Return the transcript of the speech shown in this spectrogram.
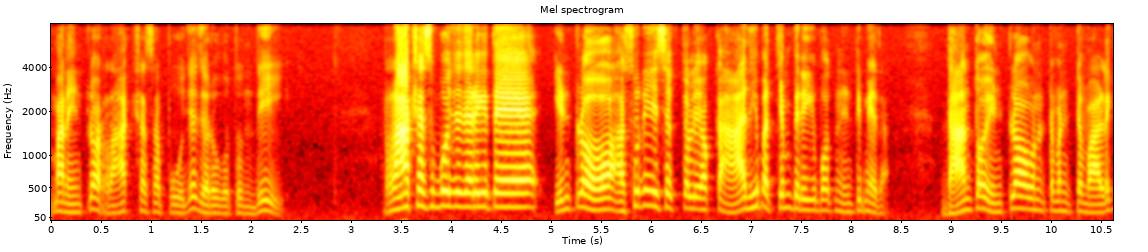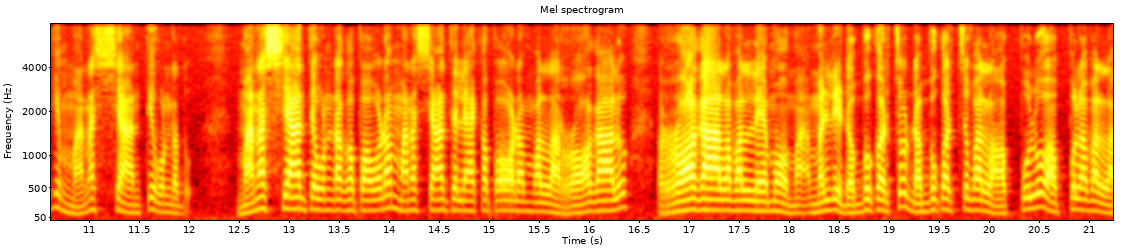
మన ఇంట్లో రాక్షస పూజ జరుగుతుంది. రాక్షస పూజ జరిగితే ఇంట్లో అసురీయ శక్తుల యొక్క ఆధిపత్యం పెరిగిపోతుంది ఇంటి మీద. దాంతో ఇంట్లో ఉన్నటువంటి వాళ్ళకి మనశ్శాంతి ఉండదు. మనశ్శాంతి ఉండకపోవడం మనశ్శాంతి లేకపోవడం వల్ల రోగాలు రోగాల వల్లేమో మళ్ళీ డబ్బు ఖర్చు డబ్బు ఖర్చు వల్ల అప్పులు అప్పుల వల్ల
